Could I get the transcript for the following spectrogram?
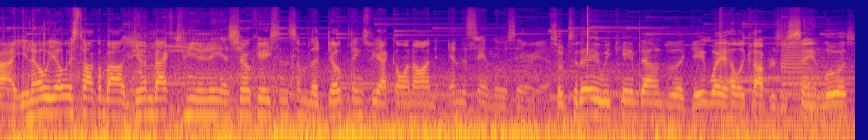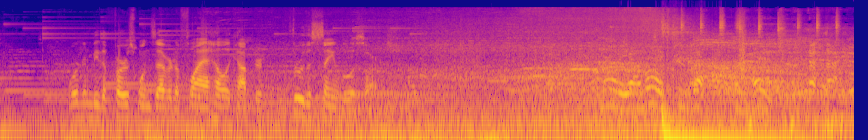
Alright, you know we always talk about giving back to the community and showcasing some of the dope things we got going on in the St. Louis area. So today we came down to the Gateway Helicopters of St. Louis. We're going to be the first ones ever to fly a helicopter through the St. Louis Arch.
